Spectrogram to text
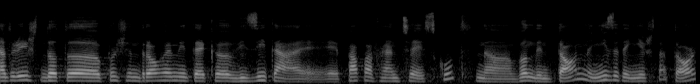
Natyrisht do të përqendrohemi tek vizita e Papa Françeskut në vendin tonë në 21 shtator,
